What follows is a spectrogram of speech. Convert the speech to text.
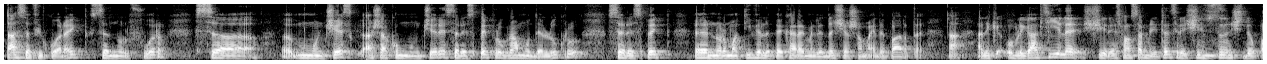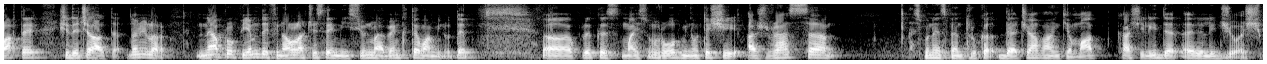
da? să fiu corect, să nu-l fur, să uh, muncesc așa cum îmi cere, să respect programul de lucru, să respect normativele pe care mi le dă și așa mai departe. Da? Adică obligațiile și responsabilitățile și sunt și de o parte și de cealaltă. Domnilor, ne apropiem de finalul acestei emisiuni, mai avem câteva minute. Uh, cred că mai sunt vreo 8 minute și aș vrea să spuneți pentru că de aceea v-am chemat ca și lideri religioși.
